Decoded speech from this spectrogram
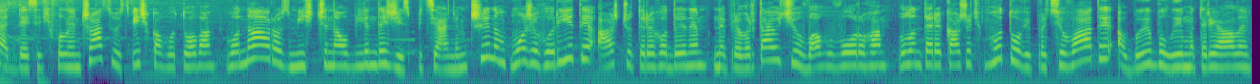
5-10 хвилин часу і свічка готова. Вона розміщена у бліндажі спеціальним чином, може горіти аж 4 години, не привертаючи увагу ворога. Волонтери кажуть, готові працювати, аби були матеріали.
